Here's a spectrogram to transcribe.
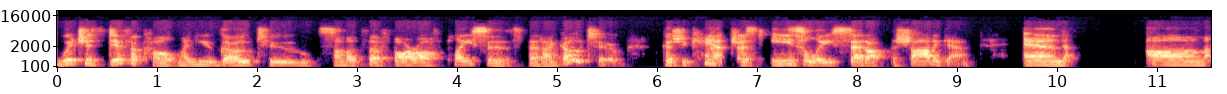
which is difficult when you go to some of the far off places that I go to because you can't just easily set up the shot again and um,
